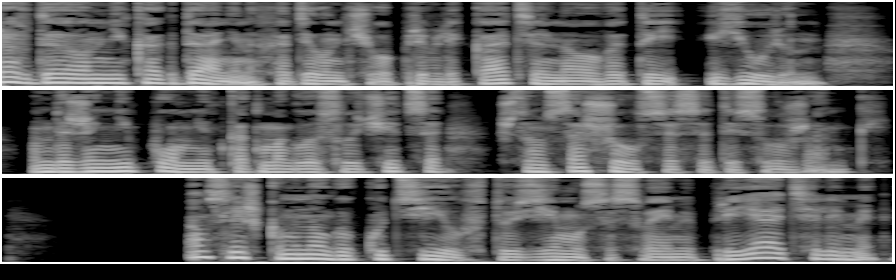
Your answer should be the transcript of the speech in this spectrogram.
Правда, он никогда не находил ничего привлекательного в этой Юрюн. Он даже не помнит, как могло случиться, что он сошелся с этой служанкой. Он слишком много кутил в ту зиму со своими приятелями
